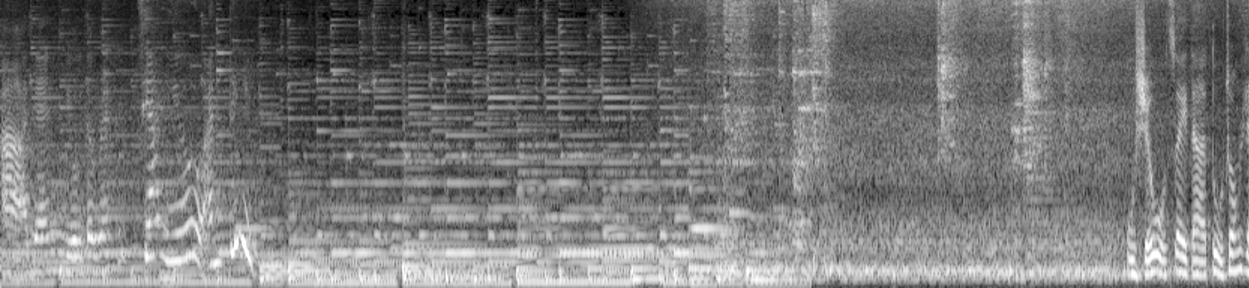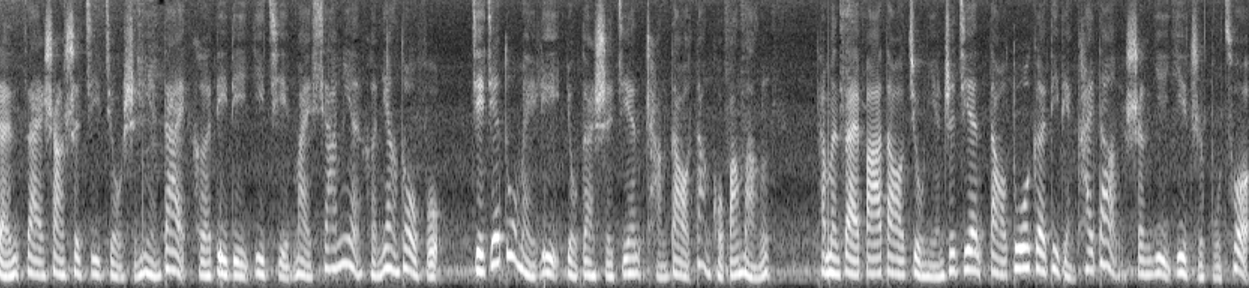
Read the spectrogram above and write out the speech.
啊。连有的人加油，安迪。五十五岁的杜中仁在上世纪九十年代和弟弟一起卖虾面和酿豆腐。姐姐杜美丽有段时间常到档口帮忙。他们在八到九年之间到多个地点开档，生意一直不错。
